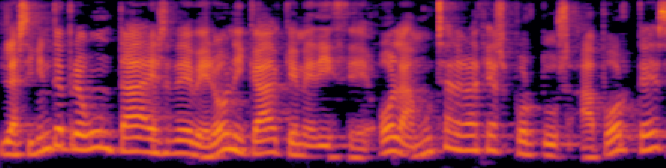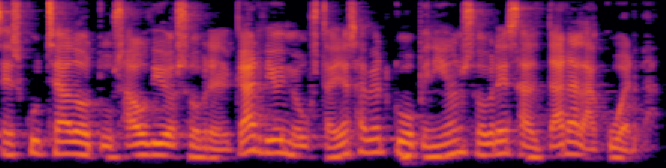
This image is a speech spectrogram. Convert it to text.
La siguiente pregunta es de Verónica que me dice, hola, muchas gracias por tus aportes, he escuchado tus audios sobre el cardio y me gustaría saber tu opinión sobre saltar a la cuerda.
